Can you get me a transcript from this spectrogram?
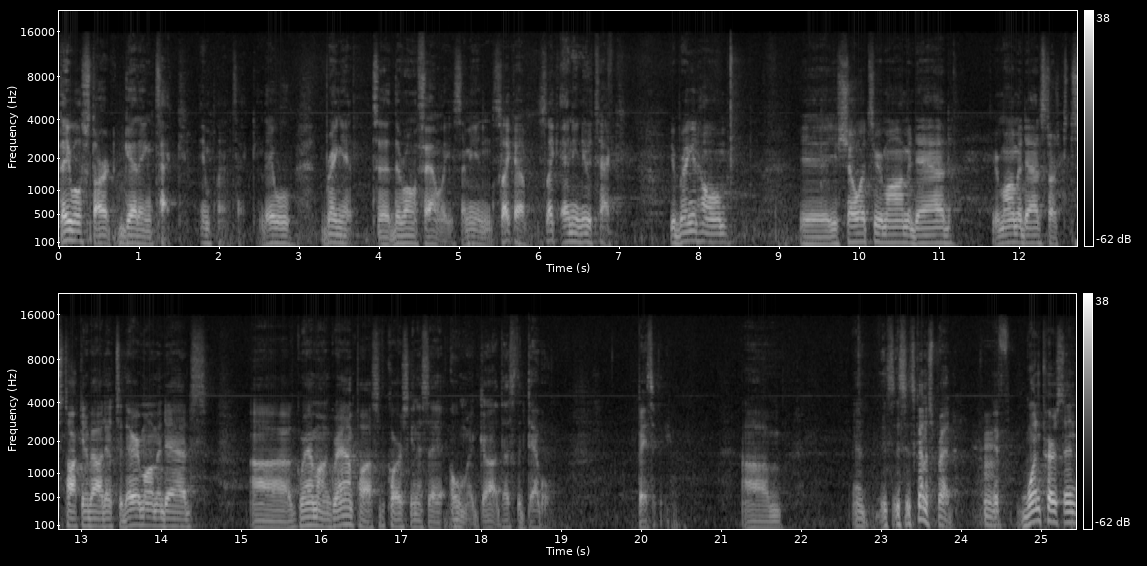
they will start getting tech, implant tech. They will bring it to their own families. I mean, it's like a, it's like any new tech. You bring it home, you, you show it to your mom and dad. Your mom and dad start talking about it to their mom and dads. Uh, grandma and grandpa's, of course, going to say, "Oh my God, that's the devil," basically. Um, and it's, it's, it's going to spread. If one person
